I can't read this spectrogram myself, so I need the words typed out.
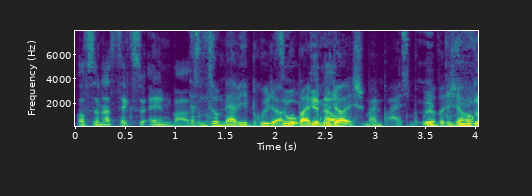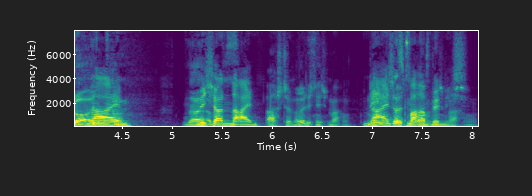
auf so einer sexuellen Basis. Das sind so mehr wie Brüder. So, Wobei genau. Brüder, ich mein, heißen Brüder Äh, würde ich ja auch. Bruder, Alter. Nein. Nein, Micha, nein. Ach, stimmt, würde ich nicht machen. Nein, ich das machen auch wir nicht. machen.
